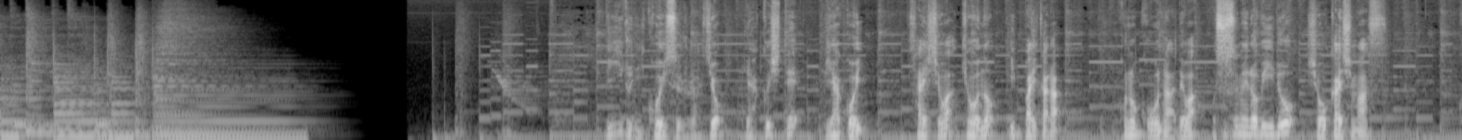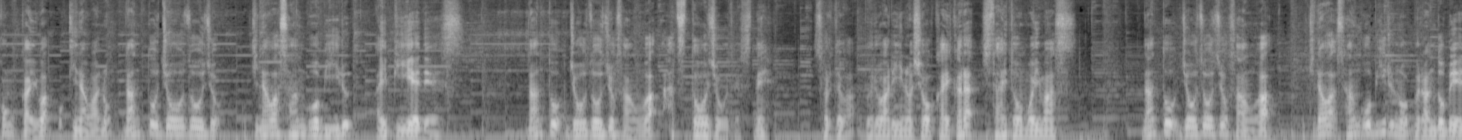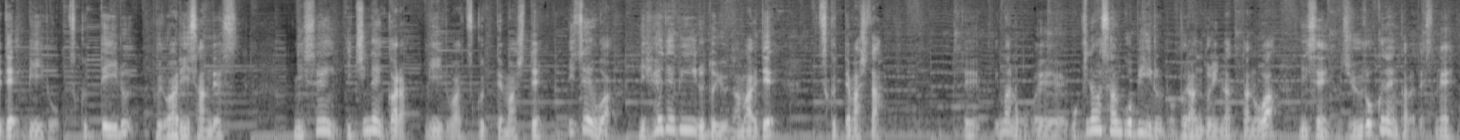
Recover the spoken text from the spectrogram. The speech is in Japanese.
ビールに恋するラジオ略してビア恋。最初は今日の一杯から。このコーナーではおすすめのビールを紹介します。今回は沖縄の南都醸造所沖縄産後ビール IPA です。南都醸造所さんは初登場ですね。それではブルワリーの紹介からしたいと思います。南都醸造所さんは沖縄産後ビールのブランド名でビールを作っているブルワリーさんです。2001年からビールは作ってまして以前はニヘデビールという名前で作ってました。で今の、えー沖縄産後ビールのブランドになったのは2016年からですね。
